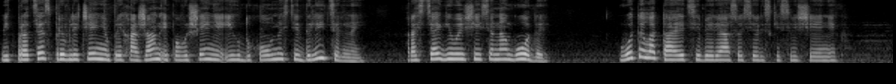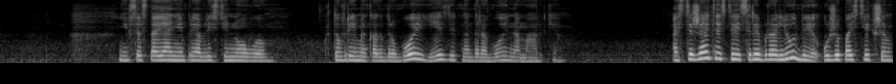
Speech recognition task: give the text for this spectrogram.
Ведь процесс привлечения прихожан и повышения их духовности длительный, растягивающийся на годы – вот и латает себе рясу сельский священник, не в состоянии приобрести новую, в то время как другой ездит на дорогой иномарке. О стяжательстве и сребролюбии, уже постигшим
